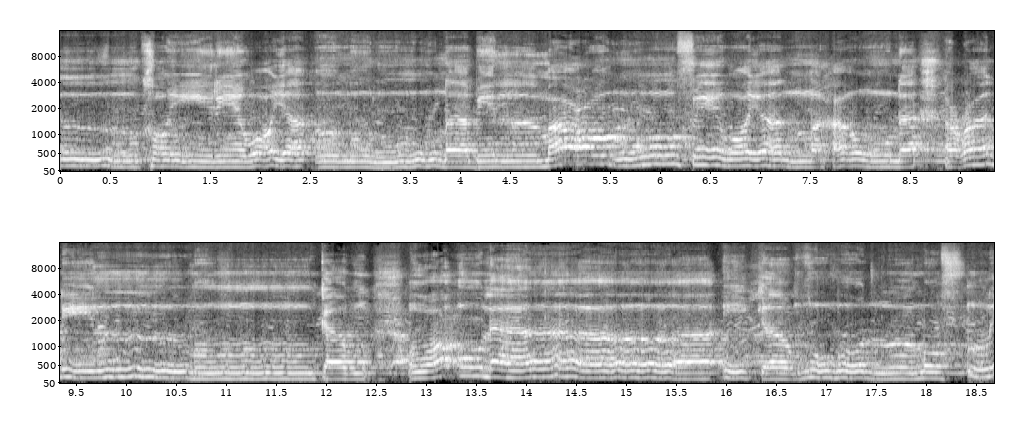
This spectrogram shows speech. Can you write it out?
الخير ويأمرون بالمعروف وينهون عن المنكر وأولئك هم المفلحون.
